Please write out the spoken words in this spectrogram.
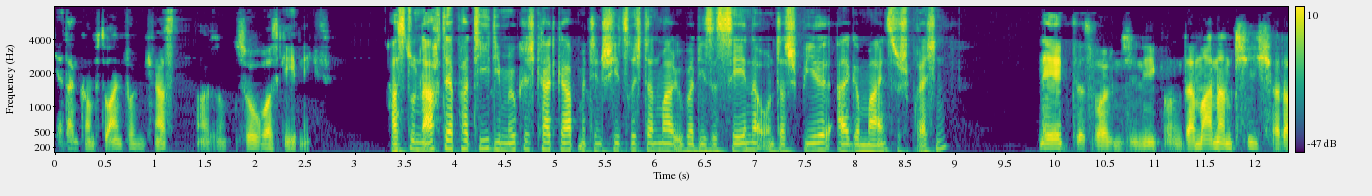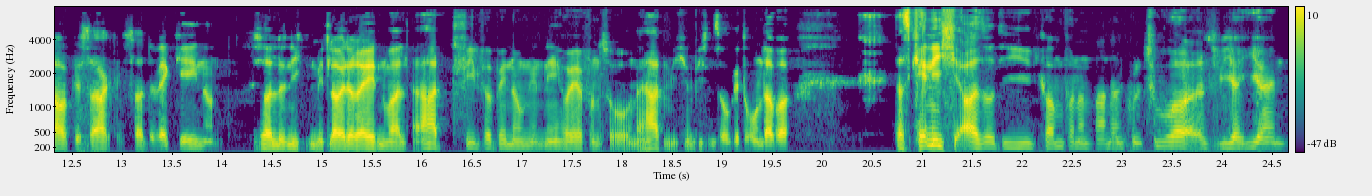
ja, dann kommst du einfach in den Knast. Also sowas geht nicht. Hast du nach der Partie die Möglichkeit gehabt, mit den Schiedsrichtern mal über diese Szene und das Spiel allgemein zu sprechen? Nee, das wollten sie nicht. Und der Mann am Tisch hat auch gesagt, ich sollte weggehen und ich sollte nicht mit Leuten reden, weil er hat viel Verbindung in Nehoef und so und er hat mich ein bisschen so gedroht, aber das kenne ich, also die kommen von einer anderen Kultur als wir hier in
